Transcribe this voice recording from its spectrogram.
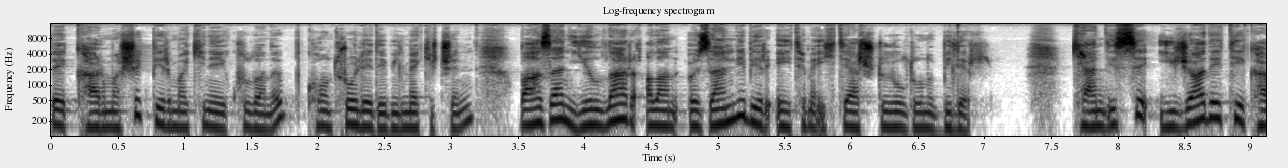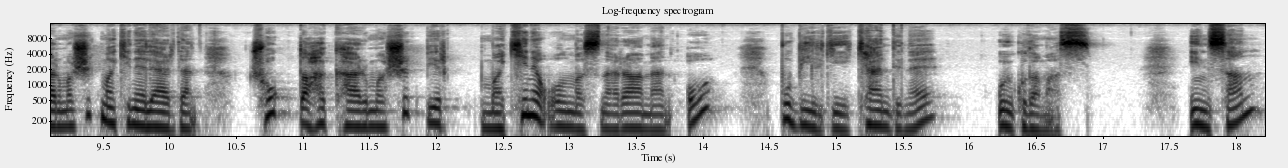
ve karmaşık bir makineyi kullanıp kontrol edebilmek için bazen yıllar alan özenli bir eğitime ihtiyaç duyulduğunu bilir. Kendisi icat ettiği karmaşık makinelerden çok daha karmaşık bir makine olmasına rağmen o bu bilgiyi kendine uygulamaz. İnsan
